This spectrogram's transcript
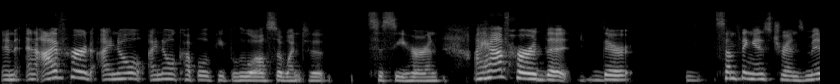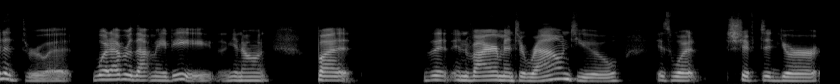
And and I've heard I know I know a couple of people who also went to to see her and I have heard that there something is transmitted through it, whatever that may be, you know, but the environment around you is what shifted your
